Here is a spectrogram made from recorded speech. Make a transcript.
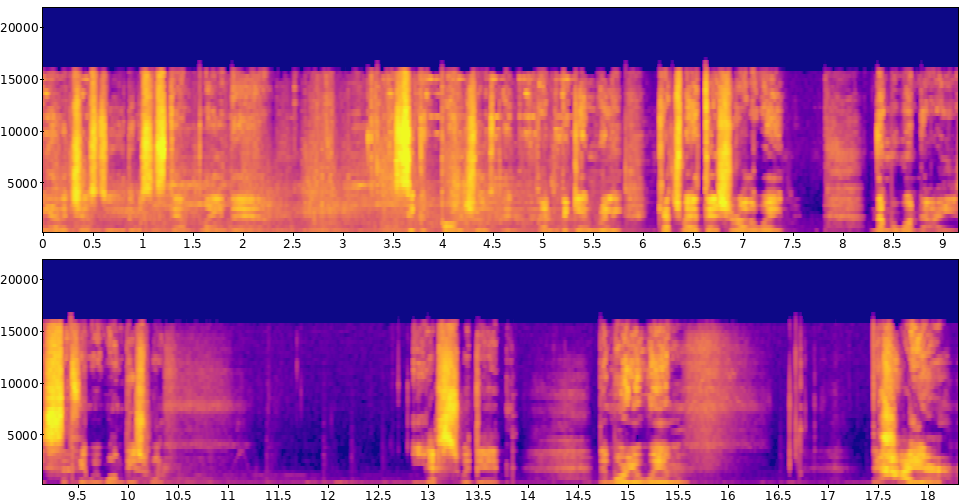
We had a chance to. There was a stand playing the secret ponchos, and, and the game really catch my attention right away. Number one, nice. I think we won this one. Yes, we did. The more you win, the higher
